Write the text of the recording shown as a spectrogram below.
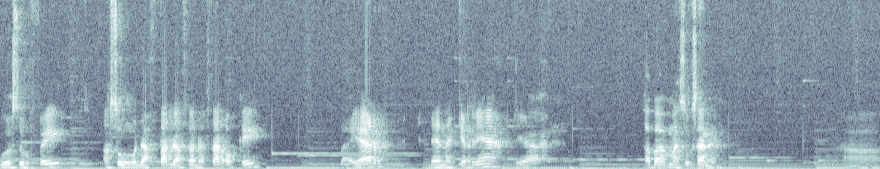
Gue survei langsung daftar daftar daftar oke okay, bayar dan akhirnya ya apa masuk sana. Ah.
